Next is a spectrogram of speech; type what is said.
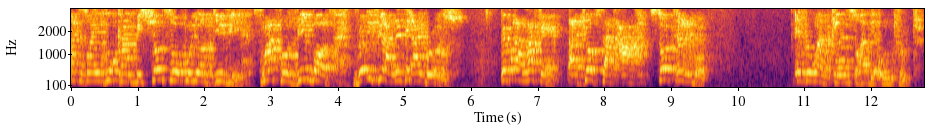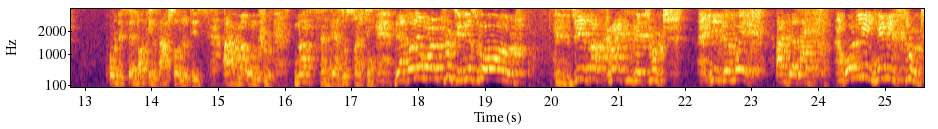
That is why evil can be shown so openly on TV, smartphones, billboards. Very few are raising eyebrows. People are laughing at jokes that are so terrible. Everyone claims to have their own truth. Oh, they say nothing is absolute. It's, I have my own truth. Nonsense. There's no such thing. There's only one truth in this world. Jesus Christ is the truth. He's the way and the life. Only in Him is truth.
